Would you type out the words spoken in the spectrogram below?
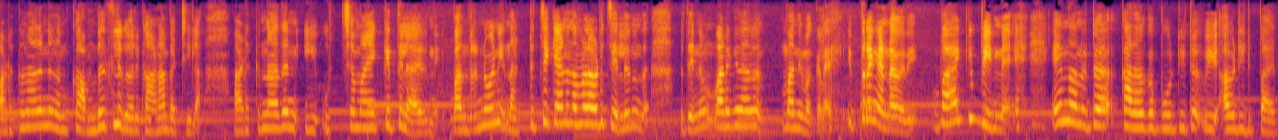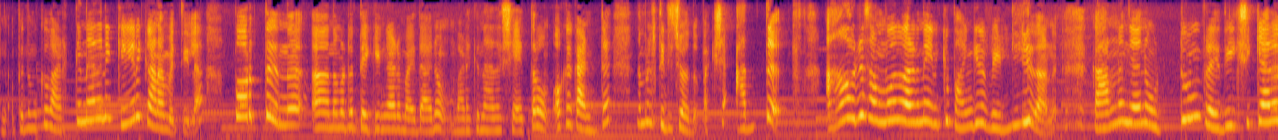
വടക്കുന്നാഥനെ നമുക്ക് അമ്പലത്തിൽ കയറി കാണാൻ പറ്റിയില്ല. വടക്കുന്നാഥൻ ഈ ഉച്ചമയക്കത്തിലായിരുന്നു. പന്ത്രണ്ട് മണി നട്ടുച്ചയ്ക്കാണ് നമ്മൾ അവിടെ ചെല്ലുന്നത്. അപ്പത്തേനും വടക്കുന്നാഥൻ മതി മക്കളെ ഇത്രയും കണ്ടാൽ മതി. ബാക്കി പിന്നെ എന്ന് പറഞ്ഞിട്ട് കഥമൊക്കെ പൂട്ടിയിട്ട് അവിടെ ഇരിപ്പായിരുന്നു. അപ്പം നമുക്ക് വടക്കുന്നാഥനെ കയറി കാണാൻ പറ്റിയില്ല. പുറത്ത് നിന്ന് നമ്മുടെ തെക്കിങ്കാട് മൈതാനവും വടക്കുന്നാഥ ക്ഷേത്രവും ഒക്കെ കണ്ടിട്ട് നമ്മൾ തിരിച്ചു വന്നു. പക്ഷെ അത് ആ ഒരു സംഭവം എന്ന് പറയുന്നത് എനിക്ക് ഭയങ്കര വലിയതാണ്. കാരണം ഞാൻ ഒട്ടും പ്രതീക്ഷിക്കാതെ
